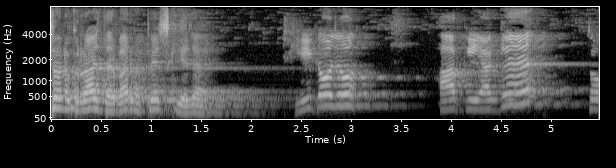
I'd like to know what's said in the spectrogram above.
दोनों को राज दरबार में पेश किया जाए। ठीक है जो आपकी आज्ञा है तो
